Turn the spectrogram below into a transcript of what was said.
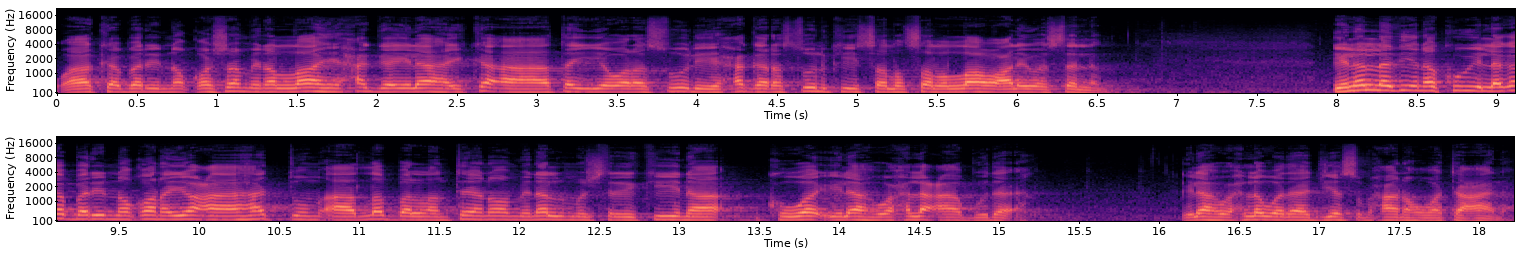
وكبر نقش من الله حق إلهي كأهاتي ورسوله حق رسولك صلى, الله عليه وسلم. إلى الذين كوي لقبر نقون يعاهدتم أطلب اللنتين من المشركين كوا إله ilaah wax la wadaajiya subxaanahu wa tacaala.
